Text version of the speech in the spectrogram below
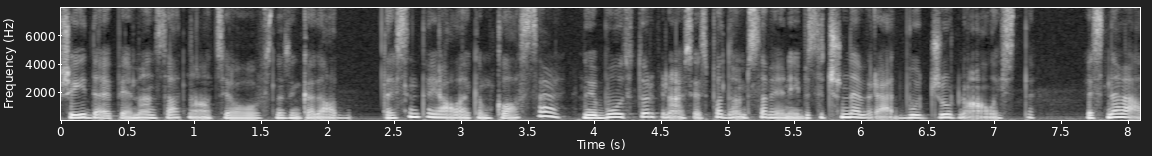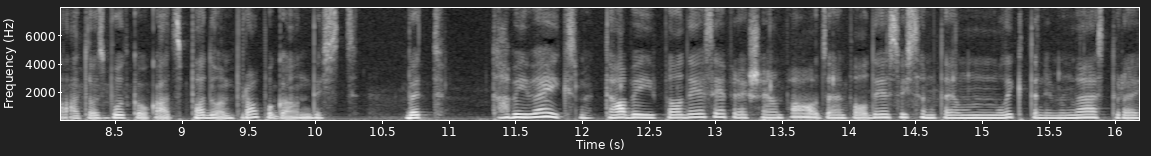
Šī ideja pie manis atnāca jau, nezinu, kādā desmitajā laikam klasē. Nu, ja būtu turpinājusies padomju savienības, taču nevarētu būt žurnāliste. Es nevēlētos būt kaut kāds padomju propagandists. Bet tā bija veiksme. Tā bija paldies iepriekšējām paudzēm, paldies visam tam liktenim un vēsturei,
